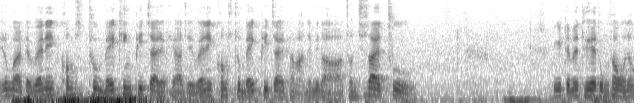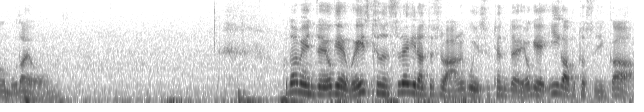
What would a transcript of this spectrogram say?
이런 거 할 때 when it comes to making pizza 이렇게 해야지. when it comes to make pizza 이렇게 하면 안 됩니다. 전치사의 to 이기 때문에 뒤에 동사 원형은 못 와요. 그 다음에 이제 여기에 waste는 쓰레기란 뜻을 알고 있을 텐데 여기에 e가 붙었으니까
